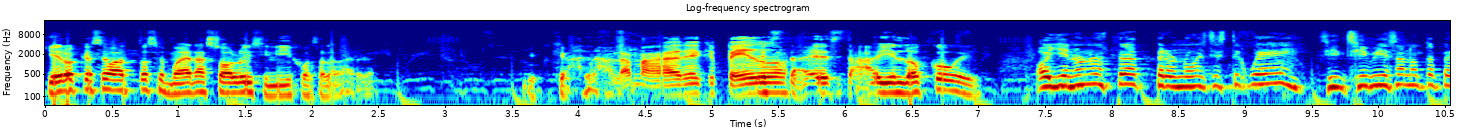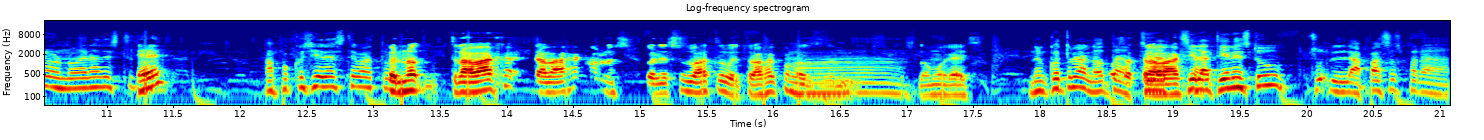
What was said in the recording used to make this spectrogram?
Quiero que ese vato se muera solo y sin hijos a la verga. Y yo, ¿qué a la A la madre, qué pedo. Está, está bien loco, güey. Oye, no, no, espera, pero no es de este güey. Sí, sí vi esa nota, pero no era de este. ¿Eh? ¿A poco sí era este vato? Pero no, trabaja, trabaja con, los, con esos vatos, güey. Trabaja con los, Ah. los Lomo Guys. No encuentro la nota. O sea, si, la, si la tienes tú, su- la pasas para.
